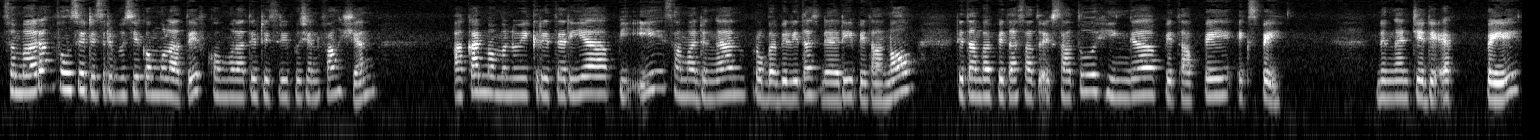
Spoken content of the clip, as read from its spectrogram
Sembarang fungsi distribusi kumulatif, cumulative distribution function, akan memenuhi kriteria PI sama dengan probabilitas dari beta 0 ditambah beta 1x1 hingga beta p xp. Dengan CDFP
